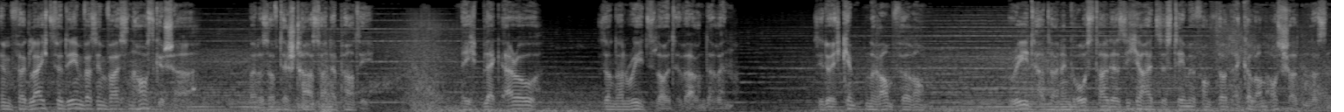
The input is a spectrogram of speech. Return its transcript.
Im Vergleich zu dem, was im Weißen Haus geschah, war das auf der Straße eine Party. Nicht Black Arrow, sondern Reeds Leute waren darin. Sie durchkämmten Raum für Raum. Reed hatte einen Großteil der Sicherheitssysteme vom Third Echelon ausschalten lassen.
